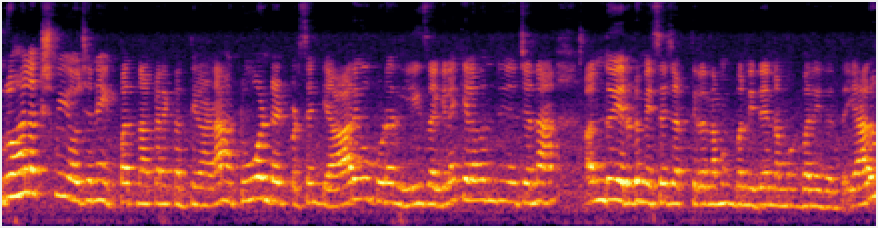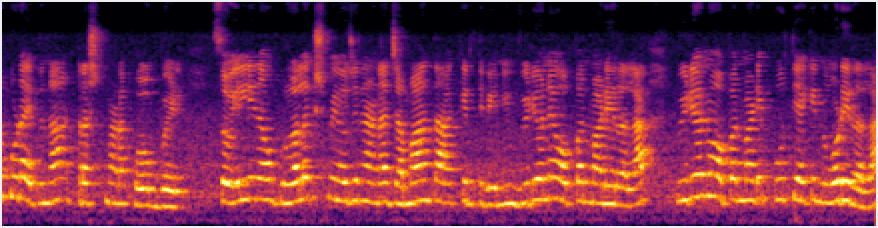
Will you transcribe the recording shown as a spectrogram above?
ಗೃಹಲಕ್ಷ್ಮಿ ಯೋಜನೆ ಇಪ್ಪತ್ನಾಲ್ಕನೇ ಕಂತಿನ ಹಣ ಟೂ ಹಂಡ್ರೆಡ್ ಪರ್ಸೆಂಟ್ ಯಾರಿಗೂ ಕೂಡ ರಿಲೀಸ್ ಆಗಿಲ್ಲ. ಕೆಲವೊಂದು ಜನ ಒಂದು ಎರಡು ಮೆಸೇಜ್ ಆಗ್ತಿರ ನಮಗೆ ಬಂದಿದೆ ನಮಗೆ ಬಂದಿದೆ ಅಂತ. ಯಾರು ಕೂಡ ಇದನ್ನ ಟ್ರಸ್ಟ್ ಮಾಡಕ್ ಹೋಗ್ಬೇಡಿ. ಸೊ ಇಲ್ಲಿ ನಾವು ಗೃಹಲಕ್ಷ್ಮಿ ಯೋಜನೆ ಹಣ ಜಮಾ ಅಂತ ಹಾಕಿರ್ತೀವಿ. ನೀವು ವಿಡಿಯೋನೇ ಓಪನ್ ಮಾಡಿರಲ್ಲ ವಿಡಿಯೋನ ಓಪನ್ ಮಾಡಿ ಪೂರ್ತಿಯಾಗಿ ನೋಡಿರಲ್ಲ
